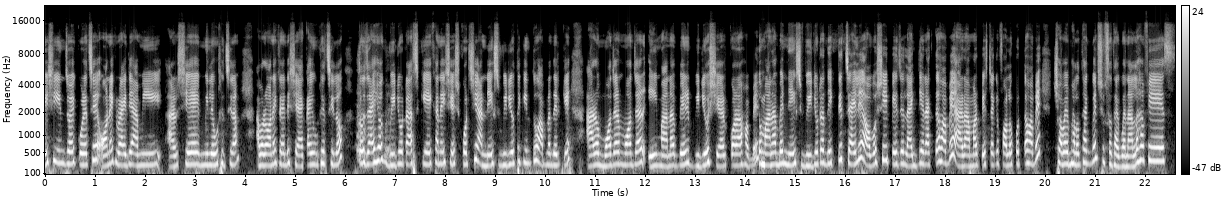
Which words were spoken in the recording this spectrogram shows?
বেশি এনজয় করেছে। অনেক রাইডে আমি আর সে মিলে উঠেছিলাম। আবার অনেক রাইডে সে একাই উঠেছিল। তো যাই হোক, ভিডিওটা আজকে এখানেই শেষ করছি। আর নেক্সট ভিডিওতে কিন্তু আপনাদেরকে আরও মজার মজার এই মানাবের ভিডিও শেয়ার করা হবে। তো মানাবের নেক্সট ভিডিওটা দেখতে চাইলে অবশ্যই পেজে লাইক দিয়ে রাখতে হবে। আর আমার পেজটাকে ফলো করতে হবে। সবাই ভালো থাকবেন, সুস্থ থাকবেন। আল্লাহ হাফেজ।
